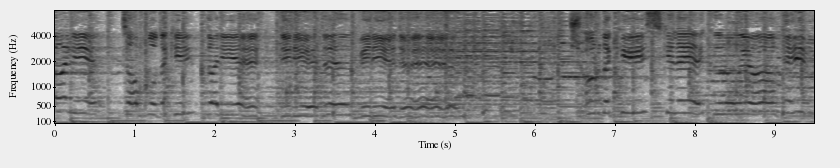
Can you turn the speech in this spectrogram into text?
Galiye Tablodaki Galiye Deliye de veliye de. Şuradaki iskeleye kralıya Hey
